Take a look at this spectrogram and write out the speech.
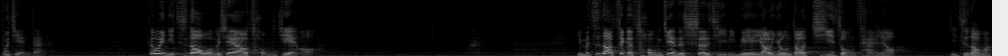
不简单。各位，你知道我们现在要重建啊、哦？你们知道这个重建的设计里面要用到几种材料？你知道吗？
